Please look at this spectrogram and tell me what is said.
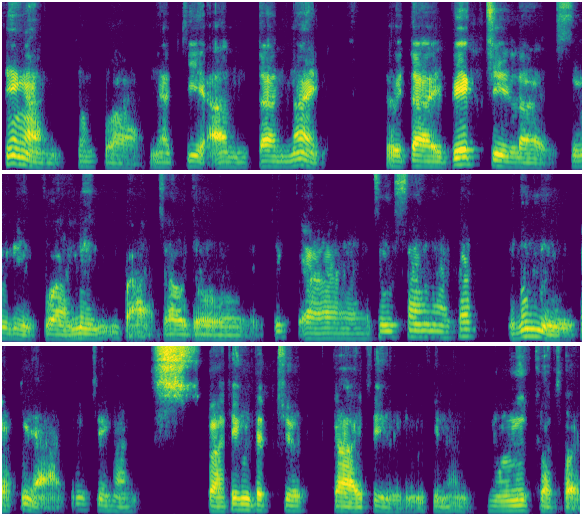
tiếng Anh trong quả nhà chị ăn tan này. Tôi tại biết chỉ là sự lý của mình và sau đó thích à, chúng sang các ngôn ngữ các nhà cũng tiếng Anh và tiếng Việt chưa cái thì thì năng ngôn ngữ của tôi.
